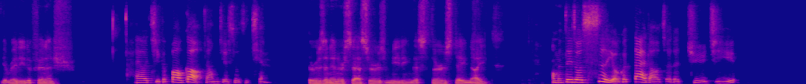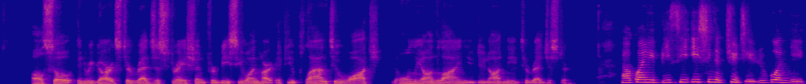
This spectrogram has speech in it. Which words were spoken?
get ready to finish. 还有几个报告，在我们结束之前， There is an intercessors meeting this Thursday night. 我们这周四有个带导者的聚集。 Also, in regards to registration for BC One Heart, if you plan to watch only online, you do not need to register. 然后关于 BC 一星的聚集，如果你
